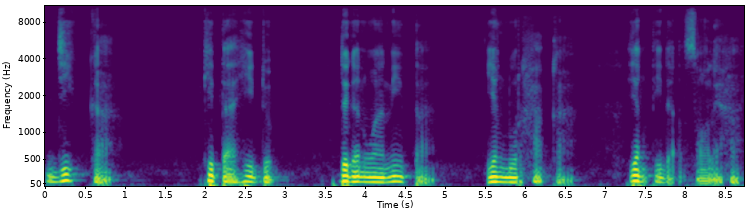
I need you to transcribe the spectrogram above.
Jika kita hidup dengan wanita yang durhaka yang tidak soleha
